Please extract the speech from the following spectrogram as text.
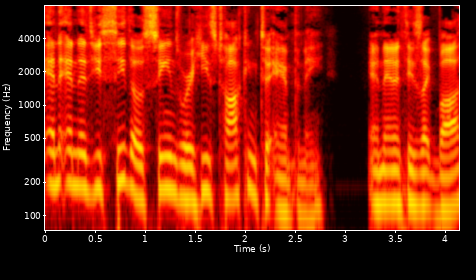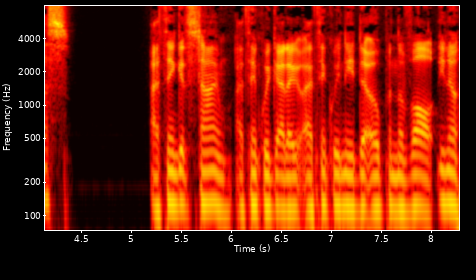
And and as you see those scenes where he's talking to Anthony, and then Anthony's like, "Boss, I think it's time. I think we got to. I think we need to open the vault." You know,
